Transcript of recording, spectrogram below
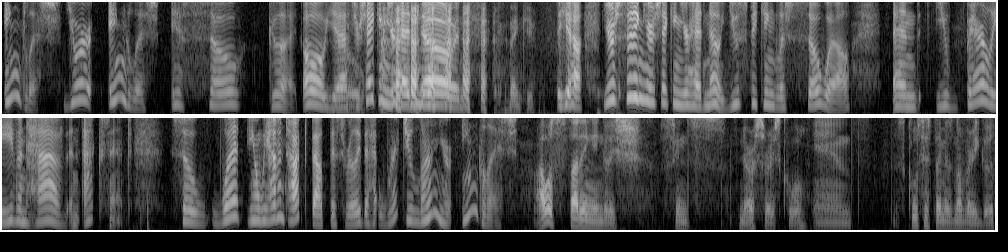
English. Your English is so good. Oh yes, No. you're shaking your head no, and Thank you. yeah, you're sitting here shaking your head no. You speak English so well, and you barely even have an accent. So what? You know, we haven't talked about this really, but where'd you learn your English? I was studying English since nursery school, and the school system is not very good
